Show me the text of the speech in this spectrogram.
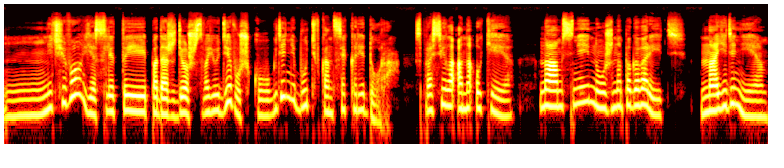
«Ничего, если ты подождешь свою девушку где-нибудь в конце коридора», — спросила она Окея. «Нам с ней нужно поговорить. Наедине».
